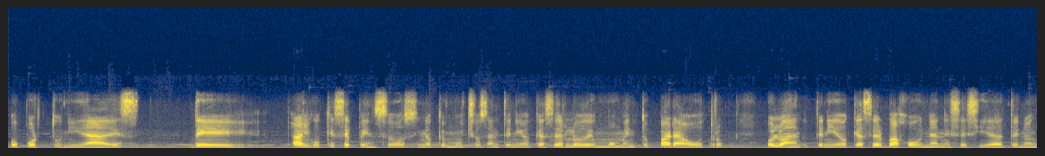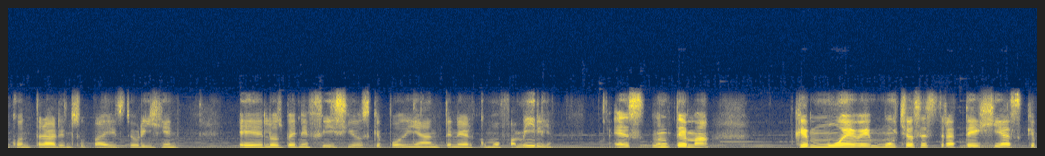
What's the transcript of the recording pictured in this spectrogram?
oportunidades de algo que se pensó, sino que muchos han tenido que hacerlo de un momento para otro o lo han tenido que hacer bajo una necesidad de no encontrar en su país de origen eh, los beneficios que podían tener como familia. Es un tema que mueve muchas estrategias que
